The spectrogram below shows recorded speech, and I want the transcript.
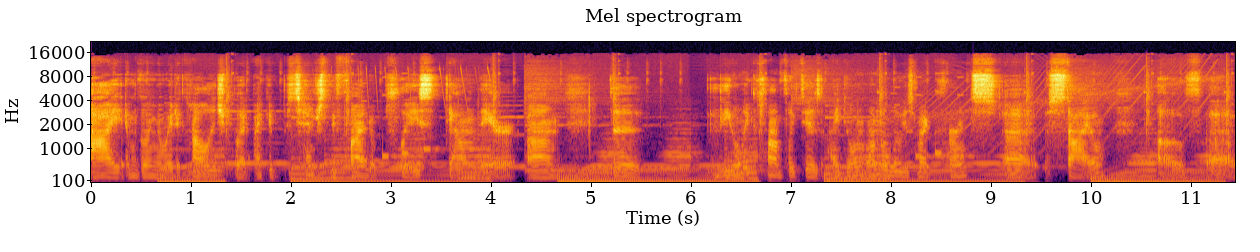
I am going away to college, but I could potentially find a place down there. Um, the the only conflict is I don't want to lose my current uh, style of uh,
